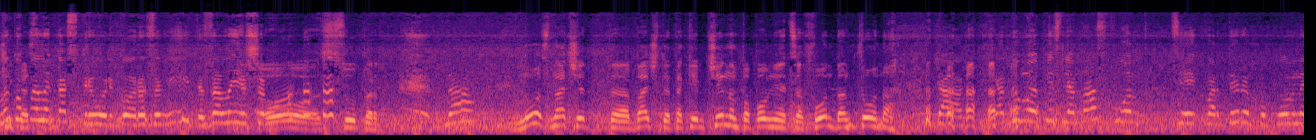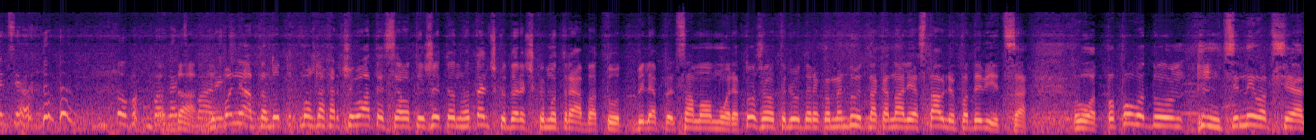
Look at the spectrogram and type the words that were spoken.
Ми Чи купили кастрюльку, розумієте, залишимо. О, супер. Да, Ну, значить, е, бачите, таким чином поповнюється фонд Антона. так. Я думаю, після нас фонд цієї квартири поповниться багатьма Да. Ну речами. понятно, ну, тут можна харчуватися, от і жити в готельчику, до речі, кому треба тут, біля самого моря. Теж от люди рекомендують, на каналі я ставлю, подивіться. От. По поводу ціни, вообще,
